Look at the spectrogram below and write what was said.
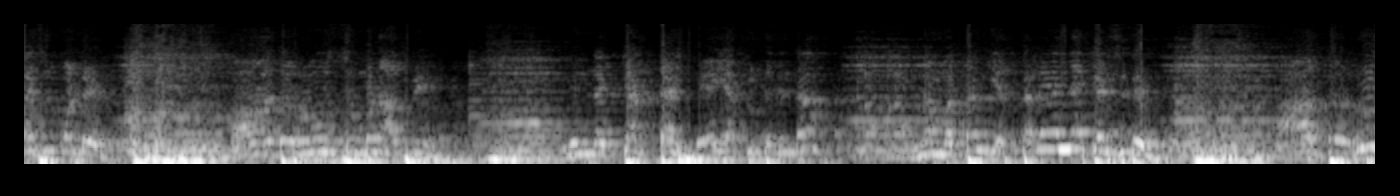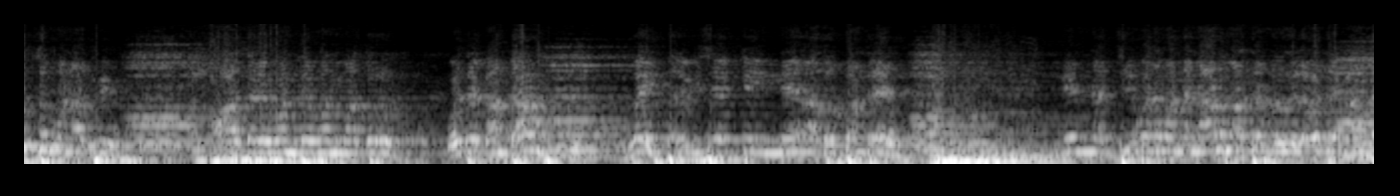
ಕಸಿದುಕೊಂಡೆ. ಆದರೂ ಸುಮ್ಮನಾದ್ವಿ ನಿನ್ನ ಕೆಟ್ಟ ಹೇಯ ಕೃತ್ಯದಿಂದ ನಮ್ಮ ತಂಗಿಯ ತಲೆಯನ್ನೇ ಕೆಡಿಸಿದೆ. ಆದರೂ ಸುಮ್ಮನಾದ್ವಿ. ಆದರೆ ಒಂದೇ ಒಂದು ಮಾತ್ರ ವಜ್ರಕಾಂತ ರೈತರ ವಿಷಯಕ್ಕೆ ಇನ್ನೇನಾದ್ರೂ ಬಂದ್ರೆ ನಿನ್ನ ಜೀವನವನ್ನ ನಾನು ಮಾತ್ರ ಬಿಡುವುದಿಲ್ಲ ವಜ್ರಕಾಂತ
